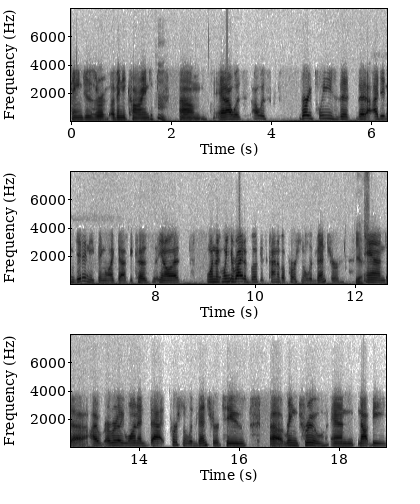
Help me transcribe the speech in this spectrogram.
changes or of any kind. Hmm. Um, and I was I was very pleased that that I didn't get anything like that because you know when when you write a book, it's kind of a personal adventure. Yes. And uh, I, I really wanted that personal adventure to uh, ring true and not be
